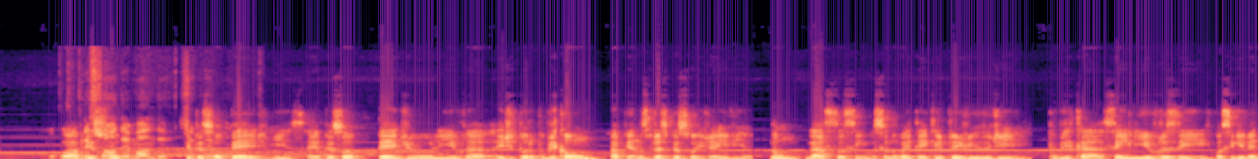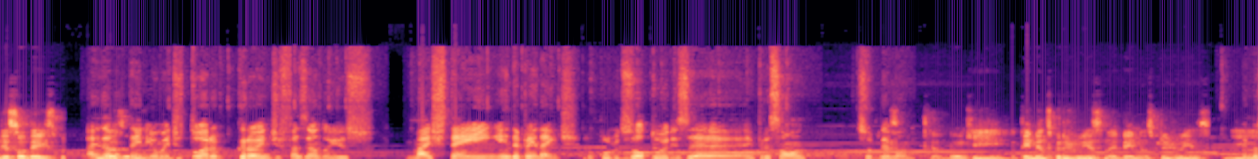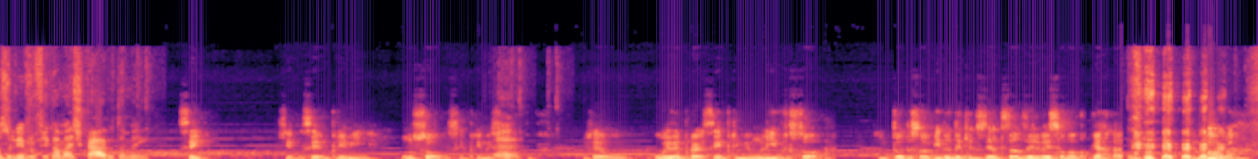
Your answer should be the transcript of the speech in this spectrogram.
a pessoa, demanda. se a pessoa pede isso, aí a pessoa pede o livro, a editora publica um apenas para as pessoas, já envia. Não gasta assim, você não vai ter aquele prejuízo de publicar 100 livros e conseguir vender só 10. Ainda Brasil não tem nenhuma editora grande fazendo isso. Mas tem independente. O Clube dos Autores é impressão sob demanda. É bom que tem menos prejuízo, né? Bem menos prejuízo. E, É, mas o livro fica mais caro também. Sim. Que você imprime um só, você imprime É. só. Já é o, o exemplar. Você imprime um livro só em toda a sua vida, daqui a 200 anos ele vai ser uma cópia rara. Imagina.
